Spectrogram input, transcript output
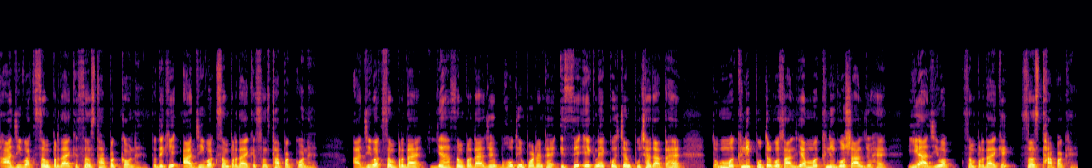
आजीवक संप्रदाय के संस्थापक कौन है? तो देखिए, आजीवक संप्रदाय के संस्थापक कौन है? आजीवक संप्रदाय, यह संप्रदाय जो है बहुत इंपॉर्टेंट है। इससे एक न एक क्वेश्चन पूछा जाता है। तो मखली पुत्र गोशाल या मखली गोशाल जो है, ये आजीवक संप्रदाय के संस्थापक हैं।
